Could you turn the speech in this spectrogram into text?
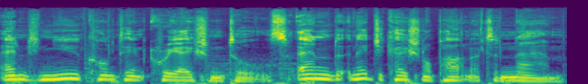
and new content creation tools, and an educational partner to NAMM.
